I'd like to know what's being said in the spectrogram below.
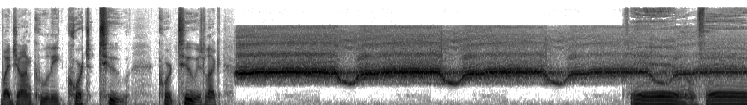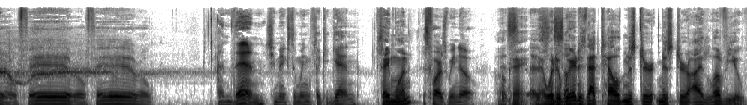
by John Cooley, court two. Court two is like. Pharaoh, Pharaoh, Pharaoh, Pharaoh. And then she makes the wing flick again, Same one? as far as we know. Okay. as now, what, where does that tell Mister Mister I love you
